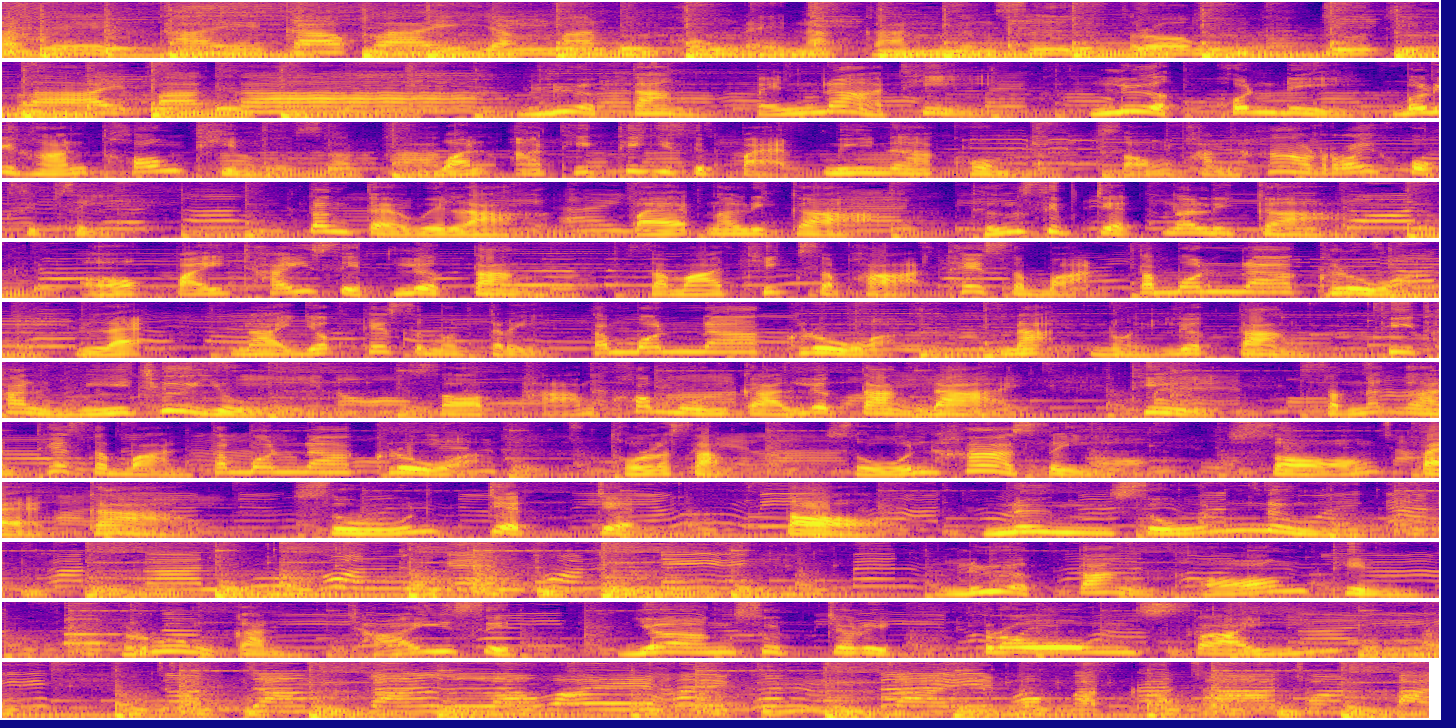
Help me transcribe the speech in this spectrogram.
ประเทศไทยก้าวไกลยังมั่นคงได้นักการเมืองซื่อตรง อยู่ที่ปลายปากกา เลือกตั้งเป็นหน้าที่ เลือกคนดีบริหารท้องถิ่น วันอาทิตย์ที่ 28 มีนาคม 2564 ตั้งแต่เวลา 8 นาฬิกาถึง 17 นาฬิกา ออกไปใช้สิทธิ์เลือกตั้ง สมาชิกสภาเทศบาลตำบลนาครัว และ นายกเทศมนตรีตำบลนาครัว ณหน่วยเลือกตั้งที่ท่านมีชื่ออยู่ สอบถามข้อมูลการเลือกตั้งได้ ที่สำนักงานเทศบาลตำบลนาครัว โทรศัพท์ 054 289 077 ต่อ 101การคัดสรรคนเก่งคนดีเป็นเลือกตั้งท้องถิ่น ร่วมกันใช้สิทธิ์ อย่างสุจริตโปร่งใส จดจำกันละไว้ให้ขึ้นใจพกบัตรประชาชนไป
